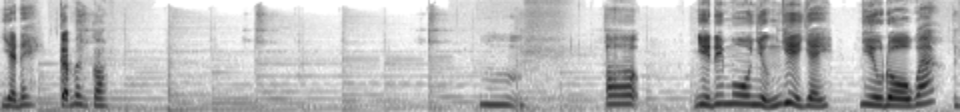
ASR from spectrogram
Dạ đây Cảm ơn con. Ờ Dì đi mua những gì vậy Nhiều đồ quá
